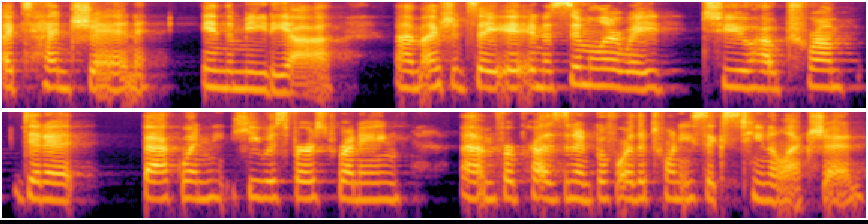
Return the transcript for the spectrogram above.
attention in the media Um, I should say in a similar way to how Trump did it back when he was first running um, for president before the 2016 election.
